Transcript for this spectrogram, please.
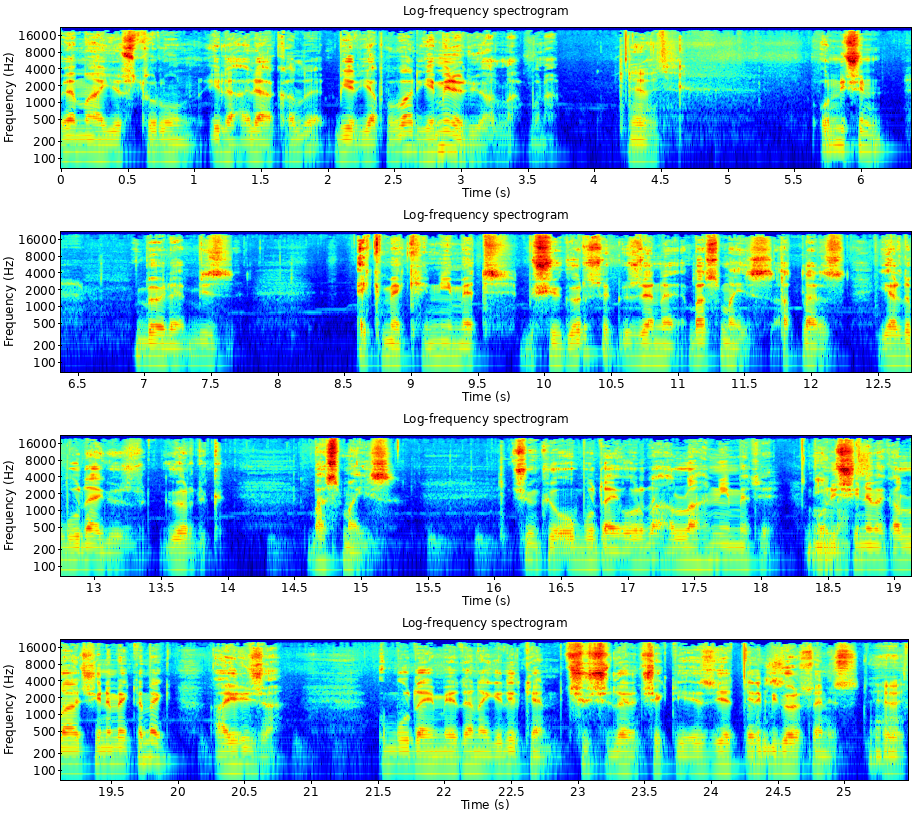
Ve ma yesturun ile alakalı bir yapı var. Yemin ediyor Allah buna. Evet. Onun için böyle biz ekmek, nimet bir şey görürsek üzerine basmayız, atlarız. Yerde buğday gördük. Basmayız. Çünkü o buğday orada Allah'ın nimeti. Onu Nimet. çiğnemek, Allah'ı çiğnemek demek ayrıca. O buğday meydana gelirken çiftçilerin çektiği eziyetleri bir görseniz Evet.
